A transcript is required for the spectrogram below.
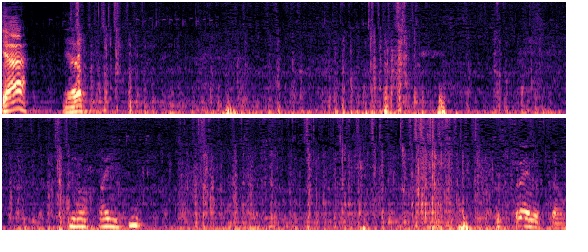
Yeah? Yep. Não, olha aqui. Espreme então.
